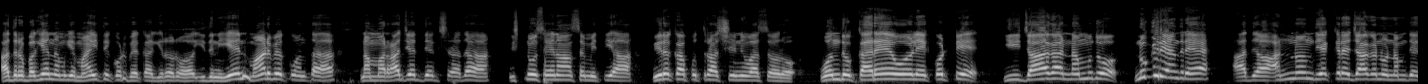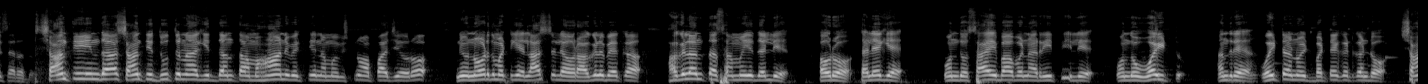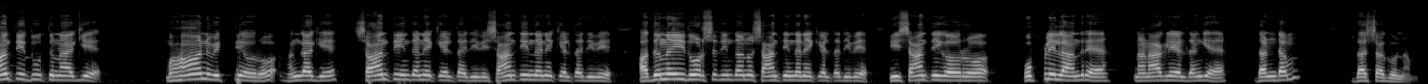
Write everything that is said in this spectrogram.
ಅದ್ರ ಬಗ್ಗೆ ನಮಗೆ ಮಾಹಿತಿ ಕೊಡಬೇಕಾಗಿರೋರು ಇದನ್ನು ಏನು ಮಾಡಬೇಕು ಅಂತ ನಮ್ಮ ರಾಜ್ಯಾಧ್ಯಕ್ಷರಾದ ವಿಷ್ಣು ಸೇನಾ ಸಮಿತಿಯ ವೀರಕಪುತ್ರ ಶ್ರೀನಿವಾಸ್ ಅವರು ಒಂದು ಕರೆ ಓಳೆ ಕೊಟ್ಟು ಈ ಜಾಗ ನಮ್ಮದು ನುಗ್ರಿ ಅಂದರೆ ಅದು ಹನ್ನೊಂದು ಎಕರೆ ಜಾಗನೂ ನಮ್ಮದೇ ಸರ್ ಅದು. ಶಾಂತಿಯಿಂದ ಶಾಂತಿ ದೂತನಾಗಿದ್ದಂಥ ಮಹಾನ್ ವ್ಯಕ್ತಿ ನಮ್ಮ ವಿಷ್ಣು ಅಪ್ಪಾಜಿಯವರು ನೀವು ನೋಡಿದ ಮಟ್ಟಿಗೆ ಲಾಸ್ಟಲ್ಲಿ ಅವರು ಅಗಲಬೇಕ ಹಗಲಂಥ ಸಮಯದಲ್ಲಿ ಅವರು ತಲೆಗೆ ಒಂದು ಸಾಯಿಬಾಬನ ರೀತಿಯಲ್ಲಿ ಒಂದು ವೈಟ್ ಅಂದರೆ ವೈಟ್ ಆ್ಯಂಡ್ ವೈಟ್ ಬಟ್ಟೆ ಕಟ್ಕೊಂಡು ಶಾಂತಿ ದೂತನಾಗಿ ಮಹಾನ್ ವ್ಯಕ್ತಿಯವರು ಹಂಗಾಗಿ ಶಾಂತಿಯಿಂದನೇ ಕೇಳ್ತಾ ಇದ್ದೀವಿ, ಶಾಂತಿಯಿಂದನೇ ಕೇಳ್ತಾ ಇದ್ದೀವಿ. ಹದಿನೈದು ವರ್ಷದಿಂದನೂ ಶಾಂತಿಯಿಂದನೇ ಕೇಳ್ತಾ ಇದ್ದೀವಿ. ಈ ಶಾಂತಿಗೆ ಅವರು ಒಪ್ಪಲಿಲ್ಲ ಅಂದರೆ ನಾನು ಆಗಲೇ ಹೇಳ್ದಂಗೆ ದಂಡಂ ದಶಗುಣಂ.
